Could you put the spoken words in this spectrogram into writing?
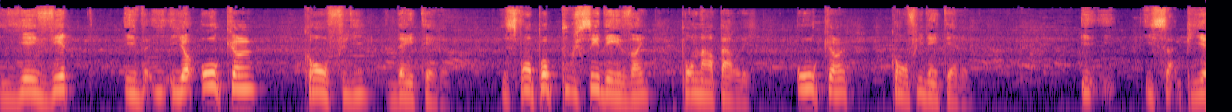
Il évite, il n'y a aucun conflit d'intérêt. Ils ne se font pas pousser des vins pour n'en parler. Aucun conflit d'intérêt. Il, il, puis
